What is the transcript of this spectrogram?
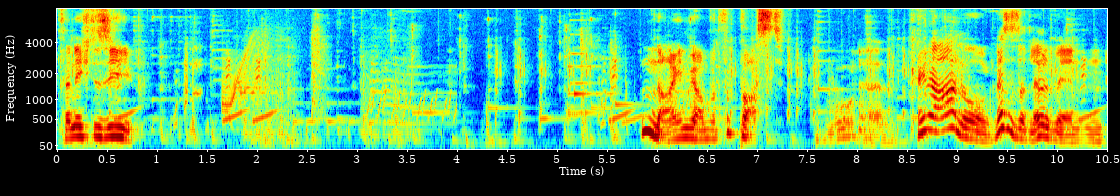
Vernichte sie. Nein, wir haben was verpasst. Wo denn? Keine Ahnung. Lass uns das Level beenden.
